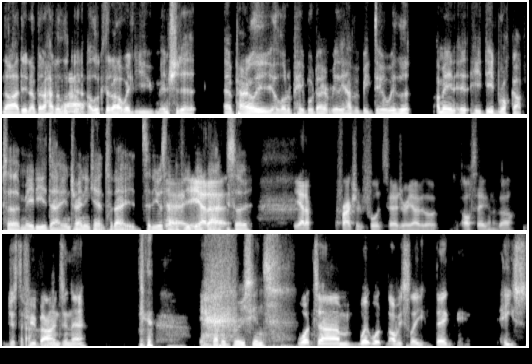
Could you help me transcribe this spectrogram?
No, I didn't. But I had a look Wow. at. I looked it up when you mentioned it. Apparently, a lot of people don't really have a big deal with it. I mean, it, he did rock up to media day in training camp today. and Said he was Yeah, happy to be back. a- So He had a fractured foot surgery over the off season as well. Just a few bones in there. a couple of brewskins. What um what what obviously they he's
